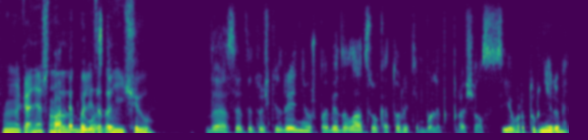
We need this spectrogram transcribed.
конечно, Поэтому надо болеть за ничью. Да, с этой точки зрения уж победа Лацио, который тем более попрощался с евротурнирами,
